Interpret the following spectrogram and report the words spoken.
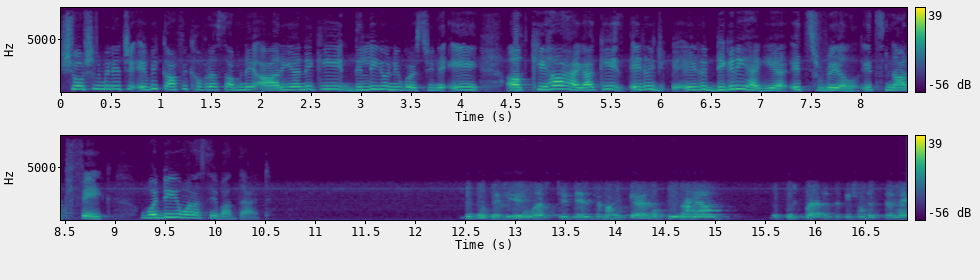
ਸੋਸ਼ਲ ਮੀਡੀਆ 'ਚ ਇਹ ਵੀ ਕਾਫੀ ਖਬਰਾਂ ਸਾਹਮਣੇ ਆ ਰਹੀਆਂ ਨੇ ਕਿ ਦਿੱਲੀ ਯੂਨੀਵਰਸਿਟੀ ਨੇ ਇਹ ਕਿਹਾ ਹੈਗਾ ਕਿ ਇਹ ਜਿਹੜੀ ਡਿਗਰੀ ਹੈਗੀ ਹੈ it's real it's not fake what do you want to say about that ਦੇਖੋ ਦਿੱਲੀ ਯੂਨੀਵਰਸਿਟੀ ਦੇ ਸਾਨੂੰ ਕਹਿ ਰਹੇ ਸੀ ਉਹਨਾਂ ਨੇ ਕੁਝ ਕਲੈਰੀਫਿਕੇਸ਼ਨ ਦਿੱਤੇ ਨੇ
